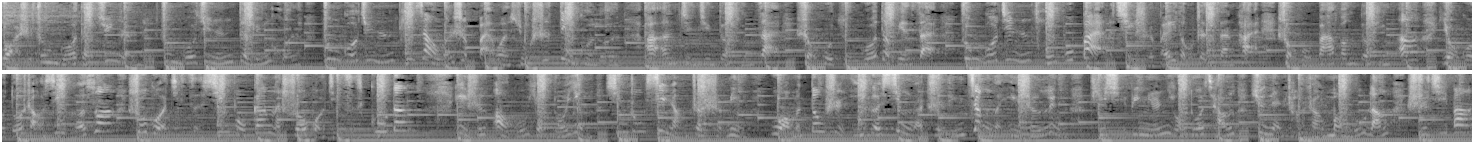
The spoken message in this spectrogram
我是中国的军人，中国军人的灵魂。中国军人天下闻，是百万雄师定昆仑，安安静静的存在，守护祖国的边塞。中国军人从不败，气势北斗镇三泰，守酸？说过几次心不甘了？说过几次孤单？一身傲骨有多硬？心中信仰着使命。我们都是一个姓的，只听将的一声令。提起兵人有多强？训练场上猛如狼。十七八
